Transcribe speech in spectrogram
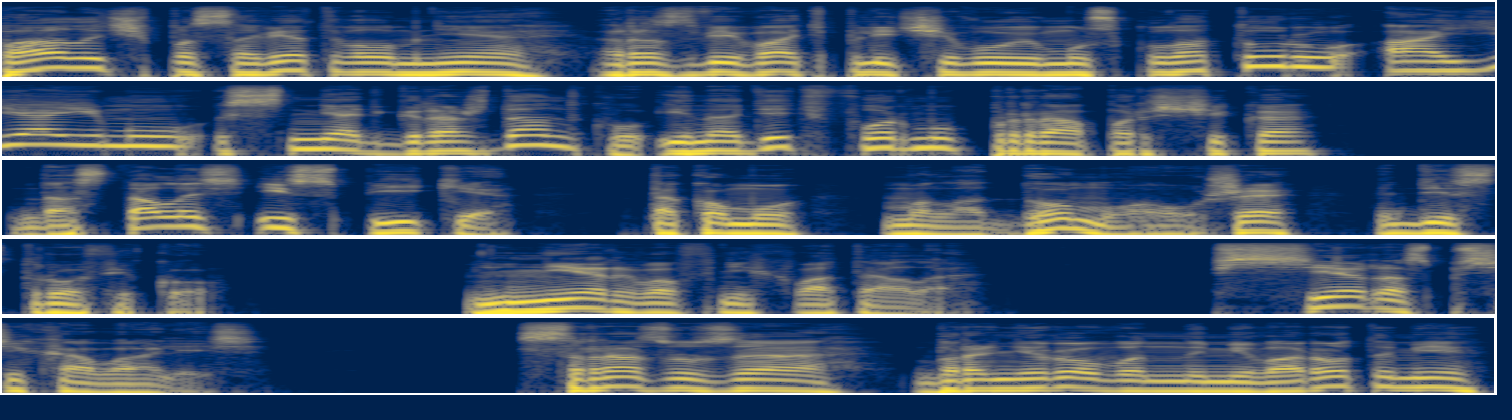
Палыч посоветовал мне развивать плечевую мускулатуру, а я ему снять гражданку и надеть форму прапорщика. Досталось из пики, такому молодому, а уже дистрофику. Нервов не хватало. Все распсиховались. Сразу за бронированными воротами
